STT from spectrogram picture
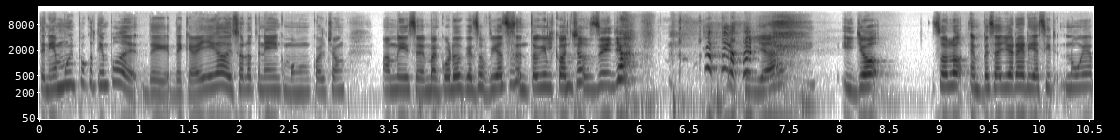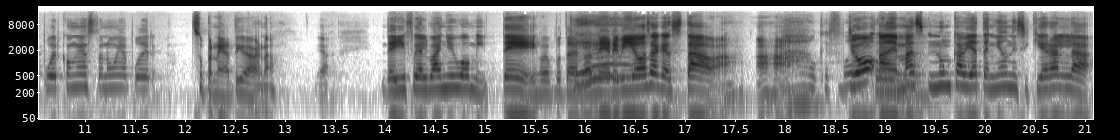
tenía muy poco tiempo de, de- de que había llegado y solo tenía ahí como un colchón. Mami dice, me acuerdo que Sofía se sentó en el colchoncillo ¿Ya? y yo solo empecé a llorar y decir, no voy a poder con esto, no voy a poder. Súper negativa, ¿verdad? Ya. De ahí fui al baño y vomité, hijo de puta, de lo nerviosa que estaba. Ajá. Wow, qué Yo, además, nunca había tenido ni siquiera la,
